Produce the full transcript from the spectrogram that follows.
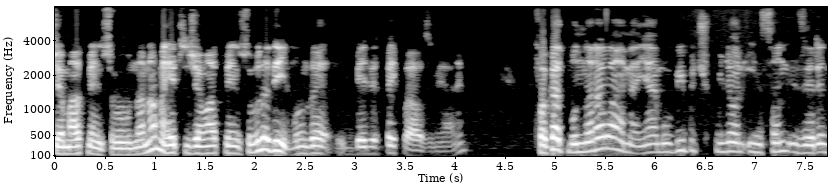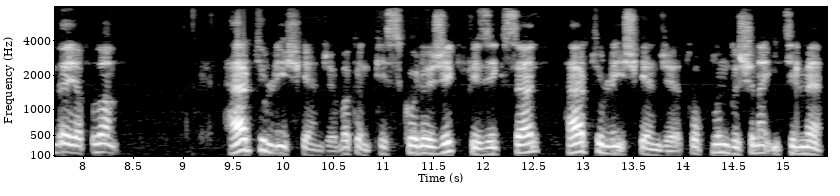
cemaat mensubu bunların ama hepsi cemaat mensubu da değil. Bunu da belirtmek lazım yani. Fakat bunlara rağmen yani bu bir buçuk milyon insanın üzerinde yapılan her türlü işkence, bakın psikolojik, fiziksel her türlü işkence, toplum dışına itilme,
